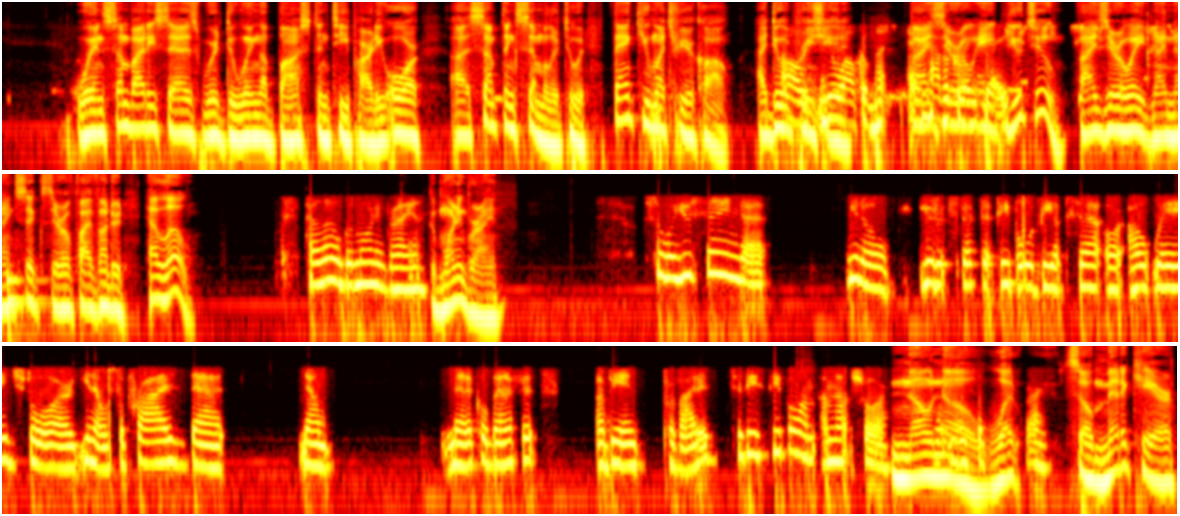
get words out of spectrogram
when somebody says we're doing a Boston Tea Party or uh, something similar to it. Thank you much for your call. I do Oh, appreciate you're it. welcome. And have a great 508, day. you too. 508 996 0500. Hello. Hello, good morning, Brian. Good morning, Brian. So, are you saying that, you know, you'd expect that people would be upset or outraged or, you know, surprised that now medical benefits are being provided to these people? I'm, I'm not sure. No, What no. What? So Medicare,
